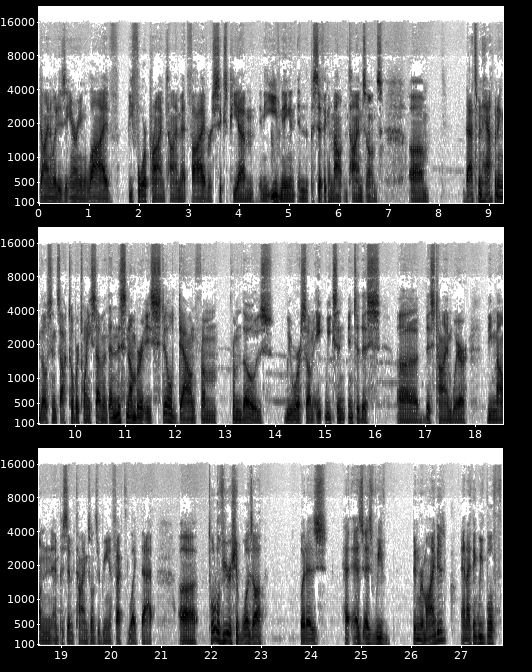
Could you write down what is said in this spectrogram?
Dynamite is airing live before prime time at 5 or 6 p.m. in the evening in, in the Pacific and Mountain time zones. Um, that's been happening though since October 27th, and this number is still down from from those. We were some eight weeks in, into this uh, this time where the Mountain and Pacific time zones are being affected like that. Uh, total viewership was up, but as as as we've been reminded, and I think we've both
